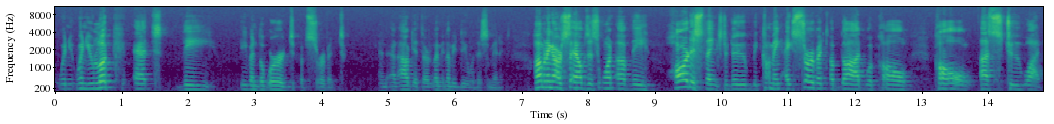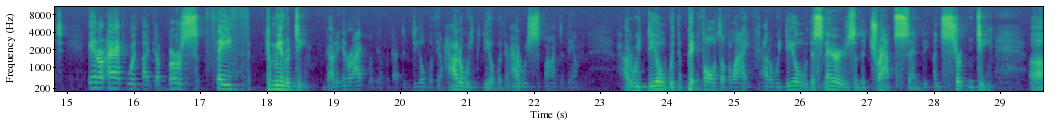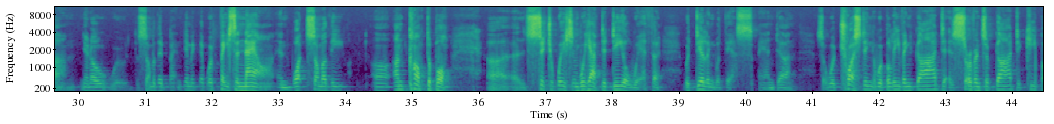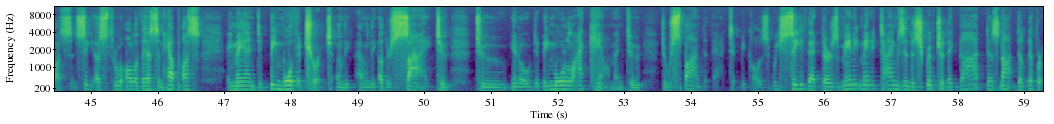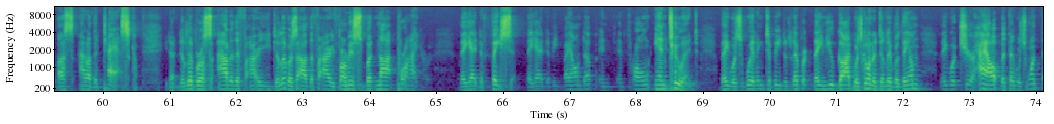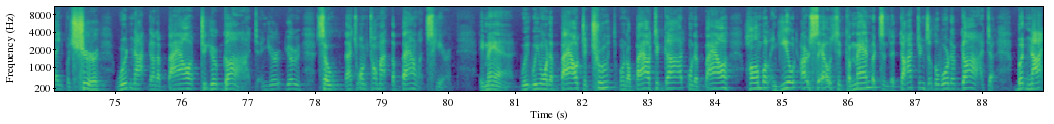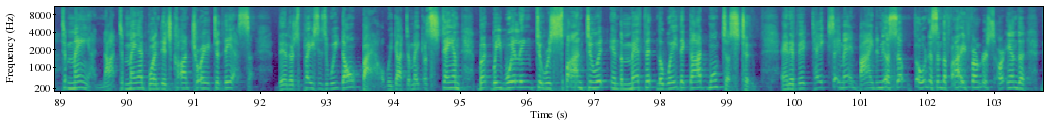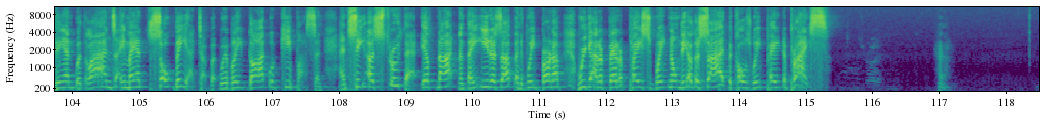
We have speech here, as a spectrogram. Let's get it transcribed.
When you, when you look at the even the word of servant, and, and I'll get there. Let me, let me deal with this a minute. Humbling ourselves is one of the hardest things to do. Becoming a servant of God will call, call us to what? Interact with a diverse faith community. We've got to interact with them. We've got to deal with them. How do we deal with them? How do we respond to them? How do we deal with the pitfalls of life? How do we deal with the snares and the traps and the uncertainty? Um, you know, some of the pandemic that we're facing now and what some of the uh, uncomfortable uh, situation we have to deal with. Uh, we're dealing with this. And uh, so we're trusting, we're believing God as servants of God to keep us and see us through all of this and help us, amen, to be more the church on the, on the other side, to, to, you know, to be more like Him and to, to respond to that because we see that there's many many times in the scripture that god does not deliver us out of the task he doesn't deliver us out of the fire he delivers out of the fiery furnace but not prior they had to face it. They had to be bound up and, and thrown into it. They was willing to be delivered. They knew God was going to deliver them. They weren't sure how, but there was one thing for sure: we're not going to bow to your God. And you're, you're so that's what I'm talking about. The balance here. Amen. We, we want to bow to truth, we want to bow to God, we want to bow humble and yield ourselves to commandments and the doctrines of the Word of God, but not to man, not to man when it's contrary to this. Then there's places we don't bow. We got to make a stand, but be willing to respond to it in the method and the way that God wants us to. And if it takes, amen, binding us up, throwing us in the fiery furnace or in the den with lions, amen, so be it. But we believe God will keep us and, and see us through that. If not, and they eat us up, and if we burn up, we got a better place waiting on the other side because we paid the price. Huh.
